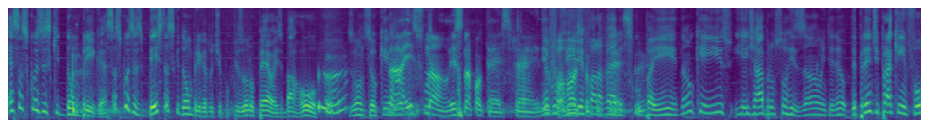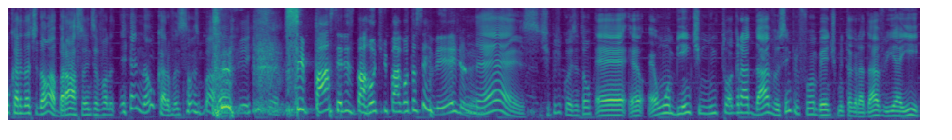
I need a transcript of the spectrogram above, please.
essas coisas que dão briga, essas coisas bestas que dão briga, do tipo, pisou no pé, esbarrou, esbarrou não sei o que. Ah, isso não, isso não acontece, velho. Nego vira e fala, velho, desculpa aí. Não, que isso? E aí já abre um sorrisão, entendeu? Depende de pra quem for, o cara dá te dar um abraço. Antes você fala, é, não, cara, você só esbarrou. que isso? Se passa, ele esbarrou, te paga outra cerveja, né? Né, esse tipo de coisa. Então, é, é, é um ambiente muito agradável, sempre foi um ambiente muito agradável, e aí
